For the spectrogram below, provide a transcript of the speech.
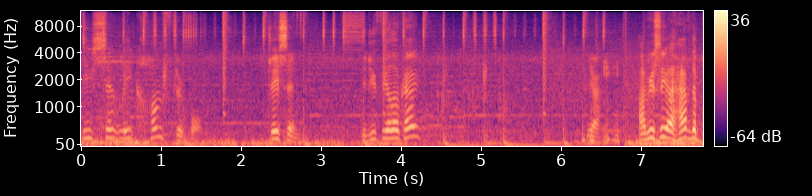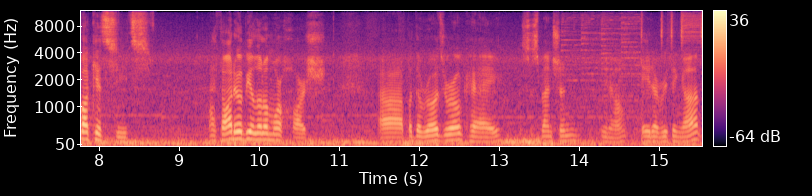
decently comfortable. Jason, did you feel okay? Yeah. Obviously i have the bucket seats. I thought it would be a little more harsh uh, but the roads were okay. The suspension you know ate everything up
